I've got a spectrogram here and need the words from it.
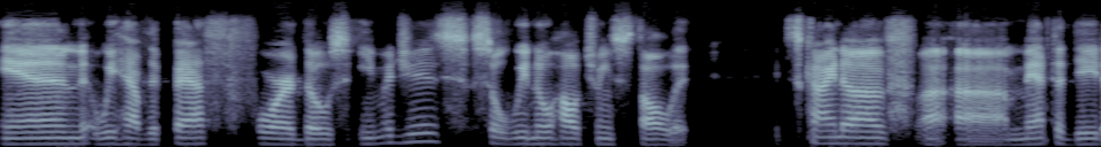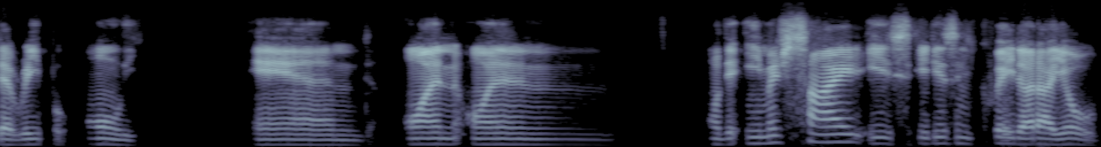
And we have the path for those images, so we know how to install it. It's kind of a, a metadata repo only. And on, on on the image side is it is in Quay.io.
